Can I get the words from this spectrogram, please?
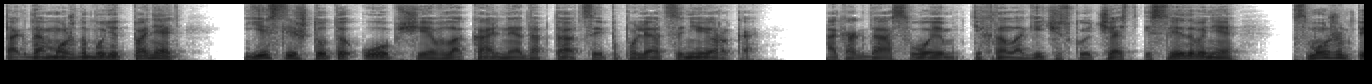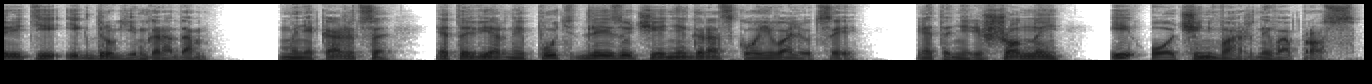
Тогда можно будет понять, есть ли что-то общее в локальной адаптации популяции Нью-Йорка. А когда освоим технологическую часть исследования, сможем перейти и к другим городам. Мне кажется, это верный путь для изучения городской эволюции. Это нерешенный и очень важный вопрос.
